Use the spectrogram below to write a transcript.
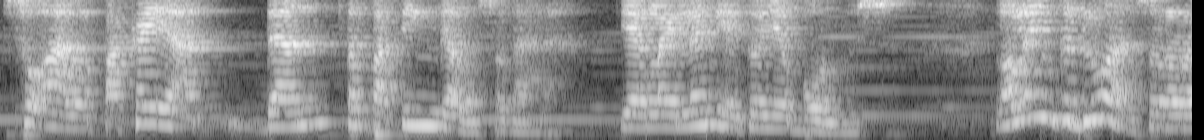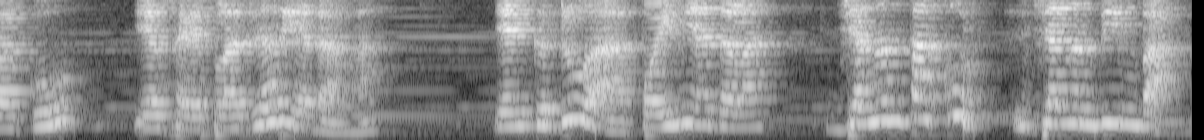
soal pakaian dan tempat tinggal, saudara. Yang lain-lain yaitu hanya bonus. Lalu yang kedua, saudaraku, yang saya pelajari adalah yang kedua, poinnya adalah jangan takut, jangan bimbang.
